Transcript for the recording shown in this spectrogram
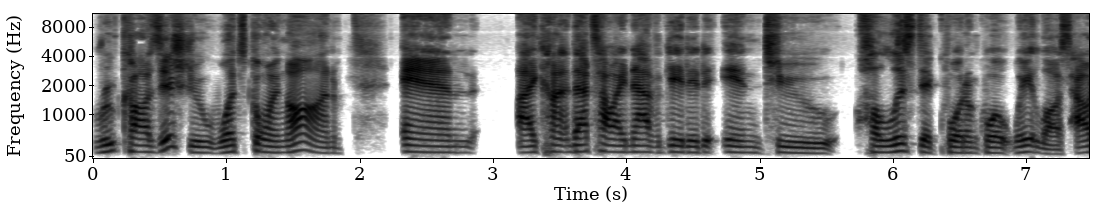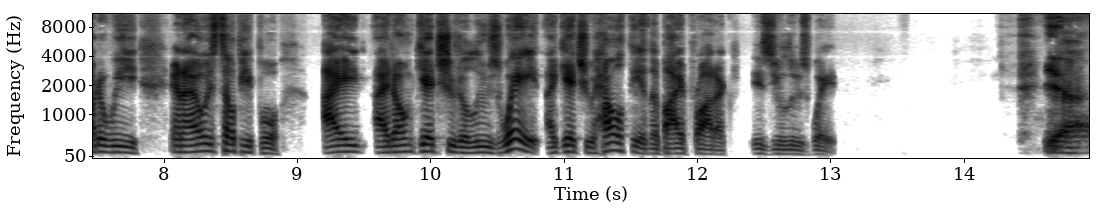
root cause issue, what's going on. And I kind of, that's how I navigated into holistic quote unquote weight loss. How do we, and I always tell people, I, I don't get you to lose weight. I get you healthy. And the byproduct is you lose weight. Yeah,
